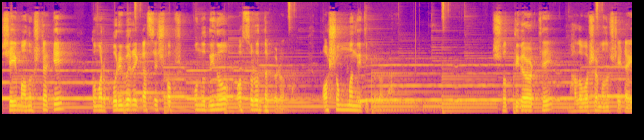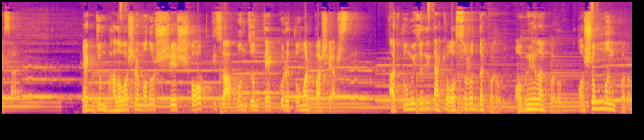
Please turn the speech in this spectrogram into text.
সেই মানুষটাকে তোমার পরিবারের কাছে সব কোনোদিনও অশ্রদ্ধা করো না অসম্মানিত করো না। সত্যিকার অর্থে ভালোবাসার মানুষ এটাই চায়। একজন ভালোবাসার মানুষ, সে সব কিছু আপনজন ত্যাগ করে তোমার পাশে আসছে। আর তুমি যদি তাকে অশ্রদ্ধা করো, অবহেলা করো, অসম্মান করো,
